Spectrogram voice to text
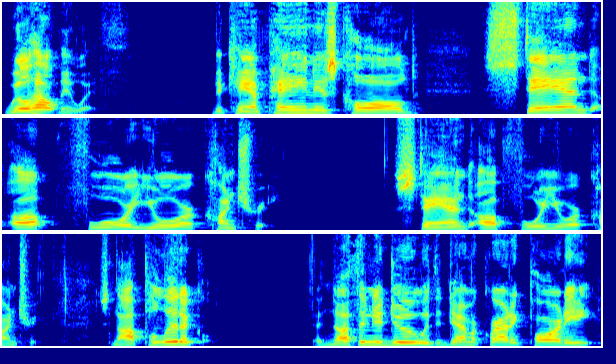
will help me with. The campaign is called Stand Up for Your Country. Stand Up for Your Country. It's not political. It has nothing to do with the Democratic Party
